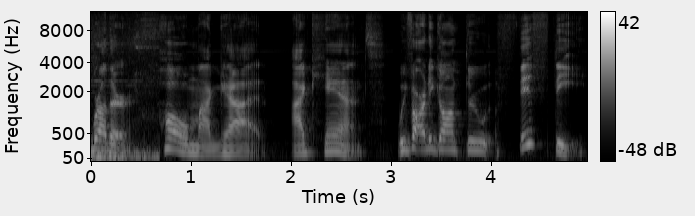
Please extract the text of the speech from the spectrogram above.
brother. Oh my god. I can't. We've already gone through 50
